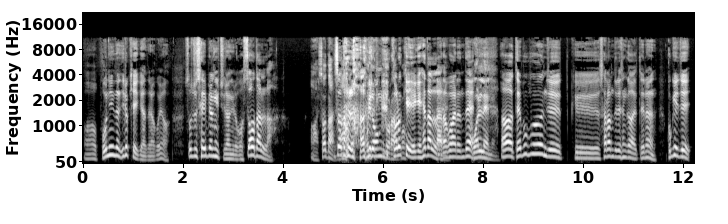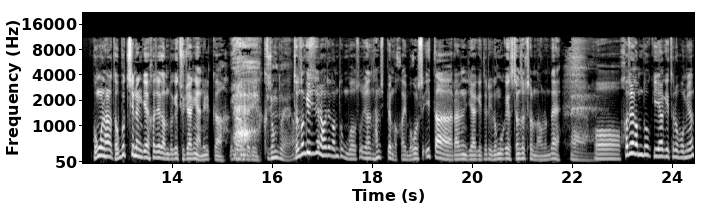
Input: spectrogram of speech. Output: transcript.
어 본인은 이렇게 얘기하더라고요 소주 세 병이 주량이라고 써달라 아, 써달라. 써달라 그 정도라고. 그렇게 얘기해달라라고 네. 하는데 원래는. 어 대부분 이제 그 사람들이 생각할 때는 그게 이제 공을 하나 더 붙이는 게 허재 감독의 주량이 아닐까 사람들이 야, 그 정도예요. 전성기 시절에 허재 감독 뭐 소주 한 30병 가까이 먹을 수 있다라는 이야기들이 농구계에서 전설처럼 나오는데 네. 어 허재 감독 이야기 들어보면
